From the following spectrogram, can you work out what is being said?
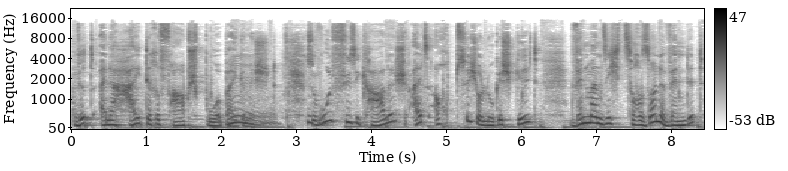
wird eine heitere Farbspur beigemischt. Sowohl physikalisch als auch psychologisch gilt, wenn man sich zur Sonne wendet,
